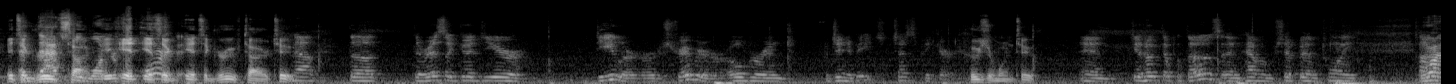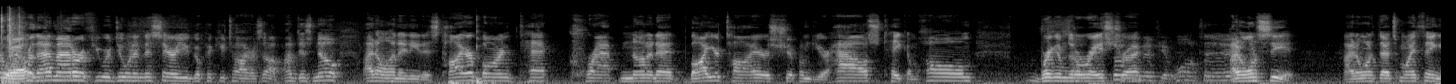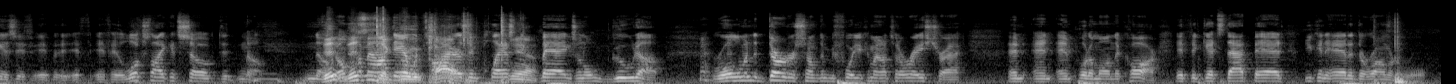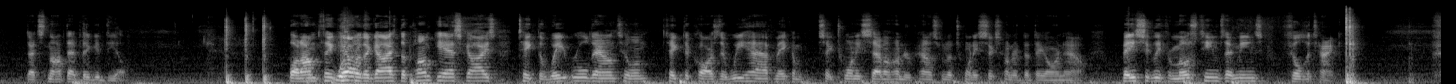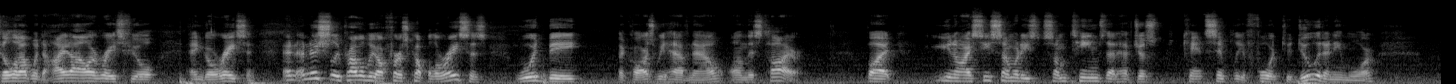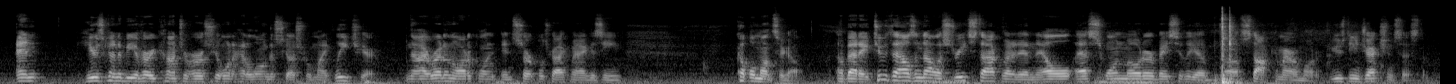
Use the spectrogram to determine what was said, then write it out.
It's a groove that's tire. It- wonderful it- it's part a of it. it's a groove tire too. Now, the there is a Goodyear dealer or distributor over in Virginia Beach, Chesapeake area, Hoosier one too. and get hooked up with those and have them ship in twenty. Well, for that matter, if you were doing it in this area, you go pick your tires up. Uh, There's no, I don't want any of this tire barn tech crap, none of that. Buy your tires, ship them to your house, take them home, bring them to the Soak- soak 'em racetrack. if you want to. I don't want to see it. I don't want. That's my thing. Is if if, if, if it looks like it's soaked, no, no. Thi- don't this come out there with tires in plastic Yeah. bags and all gooed up. Roll them in the dirt or something before you come out to the racetrack, and, and and put them on the car. If it gets that bad, you can add a durometer rule. That's not that big a deal. But I'm thinking Well- for the guys, the pump gas guys, take the weight rule down to them. Take the cars that we have, make them say 2,700 pounds from the 2,600 that they are now. Basically, for most teams, that means fill the tank, fill it up with the high dollar race fuel, and go racing. And initially, probably our first couple of races would be the cars we have now on this tire. But you know, I see some of these some teams that have just can't simply afford to do it anymore. And here's going to be a very controversial one. I had a long discussion with Mike Leach here. Now, I read an article in, in Circle Track magazine a couple months ago about a $2,000 street stock with an LS1 motor, basically a, a stock Camaro motor. used the injection system.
